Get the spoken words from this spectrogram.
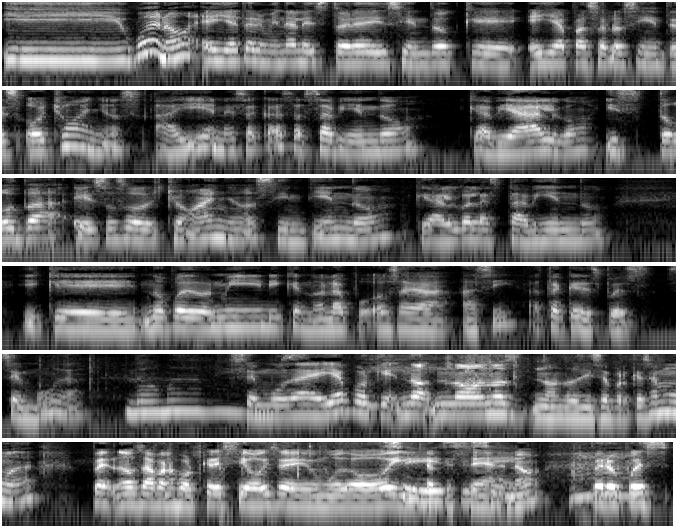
Y bueno, ella termina la historia diciendo que ella pasó los siguientes ocho años ahí en esa casa sabiendo que había algo y todos esos ocho años sintiendo que algo la está viendo y que no puede dormir y que no la, o sea, así, hasta que después se muda. No mames. Se muda ella porque, no, no nos, no nos dice por qué se muda, pero, o sea, a lo mejor creció y se mudó y lo que sea, ¿no? Pero pues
